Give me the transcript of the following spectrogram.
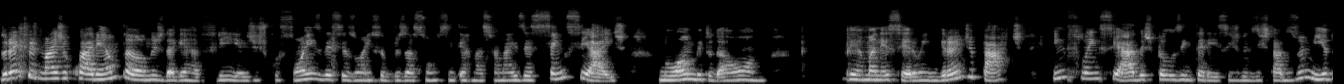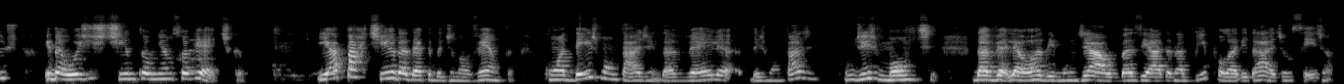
Durante os mais de 40 anos da Guerra Fria, as discussões e decisões sobre os assuntos internacionais essenciais no âmbito da ONU permaneceram, em grande parte, influenciadas pelos interesses dos Estados Unidos e da hoje extinta União Soviética. E a partir da década de 90, com a desmontagem da velha. Desmontagem? Um desmonte da velha ordem mundial baseada na bipolaridade, ou seja,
